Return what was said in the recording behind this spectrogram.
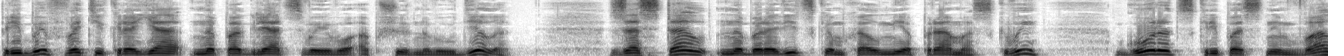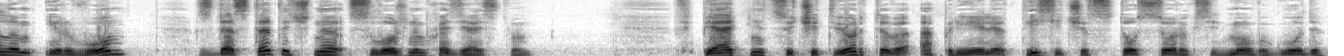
прибыв в эти края на погляд своего обширного удела, застал на Боровицком холме пра Москвы город с крепостным валом и рвом с достаточно сложным хозяйством. В пятницу 4 апреля 1147 года,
